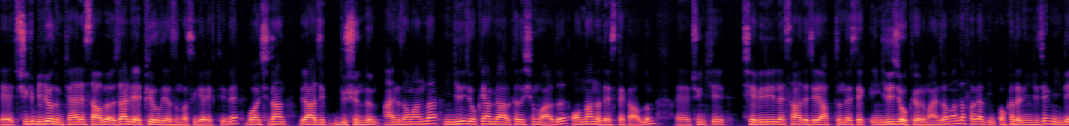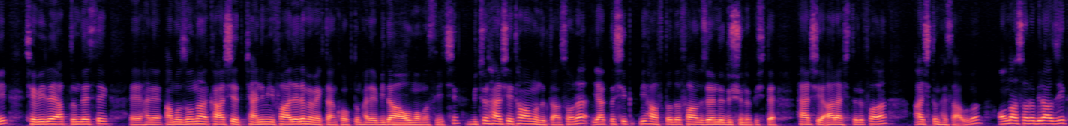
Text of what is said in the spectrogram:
e, çünkü biliyordum ki her hesaba özel bir appeal yazılması gerektiğini. Bu açıdan birazcık düşündüm. Aynı zamanda İngilizce okuyan bir arkadaşım vardı. Ondan da destek aldım. E, çünkü çeviriyle sadece yaptığım destek İngilizce okuyorum aynı zamanda fakat o kadar İngilizcem iyi değil. Çeviriyle yaptığım destek e, hani Amazon'a karşı kendimi ifade edememekten korktum. Hani bir daha olmaması için. Bütün her şeyi tamamladıktan sonra yaklaşık bir haftada falan üzerinde düşünüp işte her şeyi araştırıp falan açtım hesabımı. Ondan sonra birazcık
